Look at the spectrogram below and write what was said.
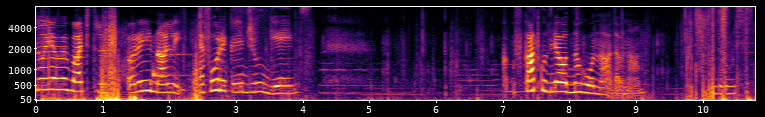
Ну, я ви бачите, оригінальний. Euphoric Angel Games. Вкатку для одного надав нам. Друзі.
